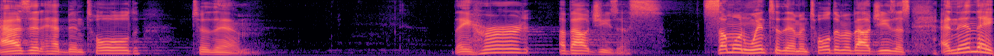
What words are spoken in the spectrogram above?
as it had been told to them. They heard about Jesus. Someone went to them and told them about Jesus. And then they,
